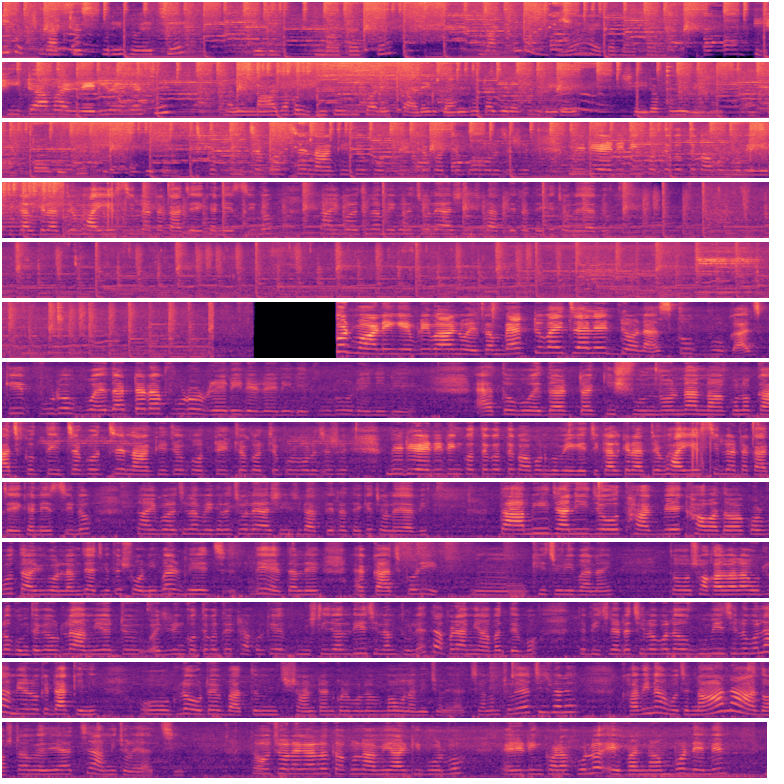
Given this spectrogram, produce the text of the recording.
কি করছ? সাকসেসফুলি হয়েছে। এই যে বাটারটা হ্যাঁ এটা বাটার ঘিটা আমার রেডি হয়ে গেছে। মানে মা যখন ঘি তৈরি করে তারের গন্ধটা যেরকম বেরোয় সেই রকমই বেরিয়েছে আর তারটাও দেখে ঠিকঠাকই বেরিয়েছে করতে ইচ্ছা করছে না কিছু করতে ইচ্ছা করছে পুরো বলেছে ভিডিও এডিটিং করতে করতে কখন ঘুমিয়ে গেছি। কালকে রাত্রে ভাই এসেছিল একটা কাজে এখানে এসেছিল। আমি বলেছিলাম এখানে চলে আসিস রাত্রিটা থেকে চলে যাবি। Morning everyone welcome back to my channel Dona's cook book আজকে পুরো ওয়েদারটা না পুরো রেডি রে রেডি রে পুরো রেডি রে এত ওয়েদারটা কি সুন্দর না না কোনো কাজ করতে ইচ্ছা করছে, না কিছু করতে ইচ্ছা করছে, পুরো বলেছে ভিডিও এডিটিং করতে করতে কখন ঘুমিয়ে গেছি। কালকে রাত্রে ভাই এসেছিল, একটা কাজে এখানে এসেছিল তো আমি বলেছিলাম এখানে চলে আসিস, রাত্রেটা থেকে চলে যাবি। তা আমি জানি যে ও থাকবে খাওয়া দাওয়া করব। তো আমি বললাম যে আজকে তো শনিবার ভেজ দে, তাহলে এক কাজ করি খিচুড়ি বানাই। তো সকালবেলা উঠল, ঘুম থেকে উঠল, আমি একটু এডিটিং করতে করতে ঠাকুরকে মিষ্টি জল দিয়েছিলাম তুলে, তারপরে আমি আবার দেবো। তো বিছনাটা ছিল বলে ও ঘুমিয়েছিল বলে আমি আর ওকে ডাকিনি। ও উঠল ওটা বাথরুম স্নান টান করে বলল মামন আমি চলে যাচ্ছি। আমি চলে যাচ্ছিস মানে? খাবি না? বলছে, না না, দশটা বেজে যাচ্ছে, আমি চলে যাচ্ছি। তো ও চলে গেল, তখন আমি আর কি বলব? এডিটিং করা হলো, এবার নামবো, নেমে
